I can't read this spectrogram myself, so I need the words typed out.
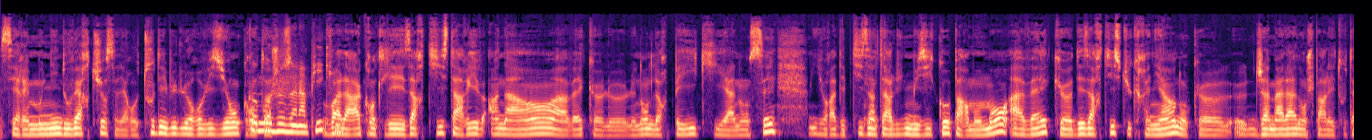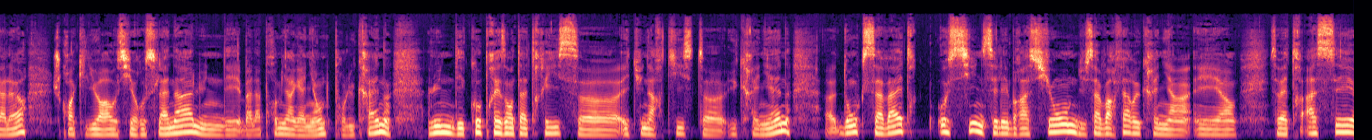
cérémonie d'ouverture, c'est-à-dire au tout début de l'Eurovision. Comme aux Jeux Olympiques. Voilà, quand les artistes arrivent un à un avec le, nom de leur pays qui est annoncé. Il y aura des petits interludes musicaux par moment avec des artistes ukrainiens, donc Jamala dont je parlais tout à l'heure. Je crois qu'il y aura aussi Ruslana, l'une des, bah, la première gagnante pour l'Ukraine. L'une des co-présentatrices euh, est une artiste euh, ukrainienne. Euh, donc ça va être aussi une célébration du savoir-faire ukrainien. Et ça va être assez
